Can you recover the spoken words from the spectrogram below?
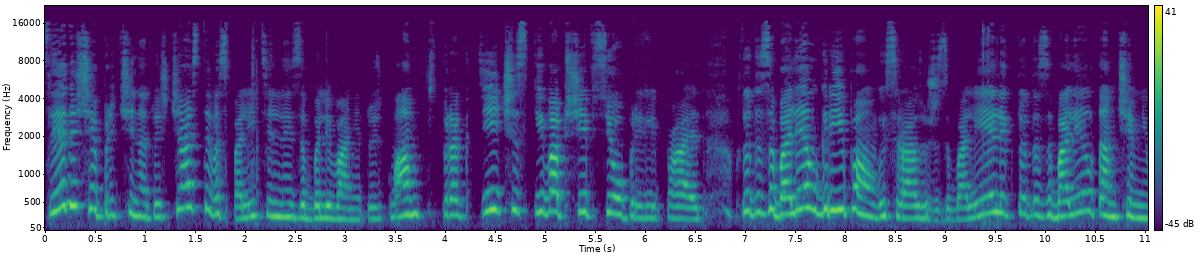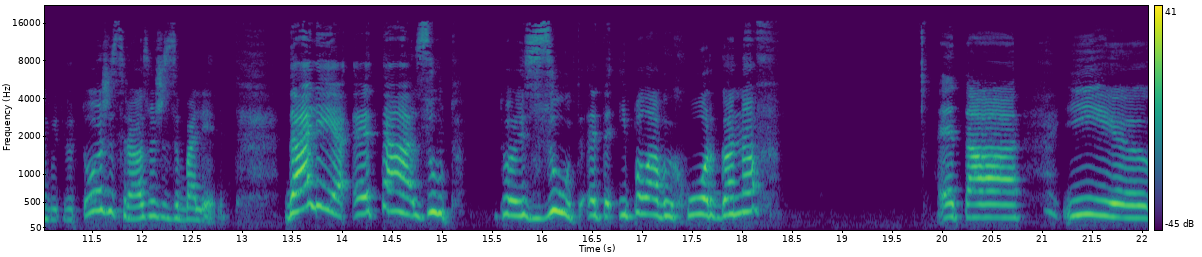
Следующая причина, то есть частые воспалительные заболевания. То есть к вам практически вообще все прилипает. Кто-то заболел гриппом, вы сразу же заболели заболели, кто-то заболел там чем-нибудь, вы тоже сразу же заболели. Далее это зуд. То есть зуд это и половых органов, это и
